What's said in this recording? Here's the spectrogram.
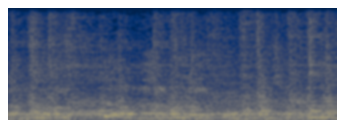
Sırada bir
